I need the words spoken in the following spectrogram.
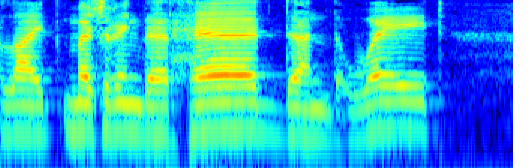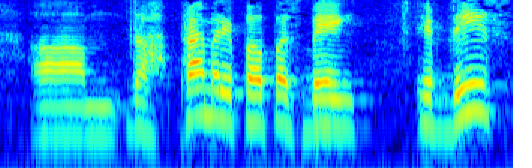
like measuring their head and the weight. Um, the primary purpose being if these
